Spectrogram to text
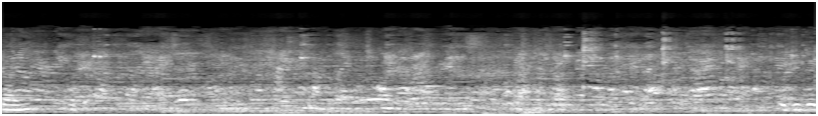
Jane. Would you do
